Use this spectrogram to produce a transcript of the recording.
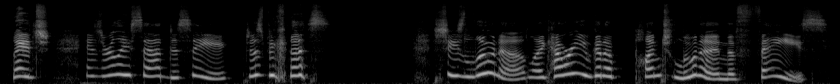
which is really sad to see just because she's Luna. Like, how are you gonna punch Luna in the face?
